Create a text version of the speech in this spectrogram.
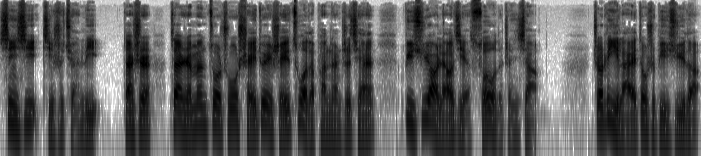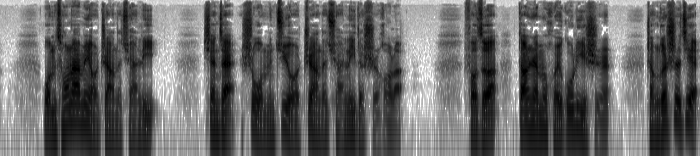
信息即是权力，但是在人们做出谁对谁错的判断之前，必须要了解所有的真相，这历来都是必须的。我们从来没有这样的权利，现在是我们具有这样的权利的时候了。否则，当人们回顾历史，整个世界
